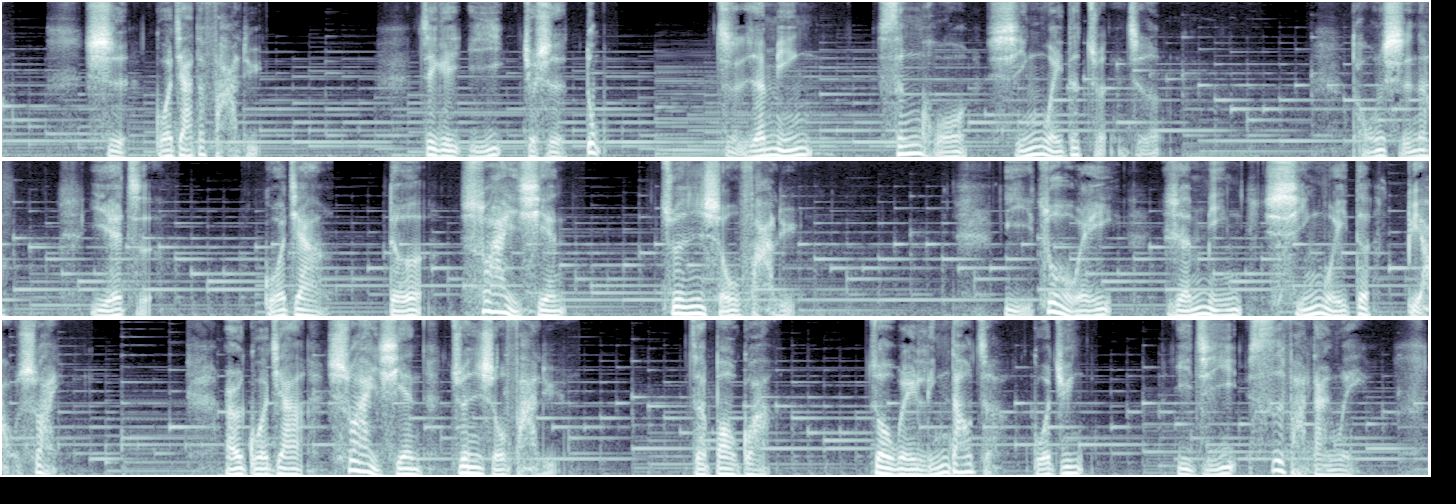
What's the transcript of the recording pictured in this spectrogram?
是。国家的法律，这个仪就是度，指人民生活行为的准则，同时呢，也指国家得率先遵守法律，以作为人民行为的表率。而国家率先遵守法律，则包括作为领导者国君，以及司法单位、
